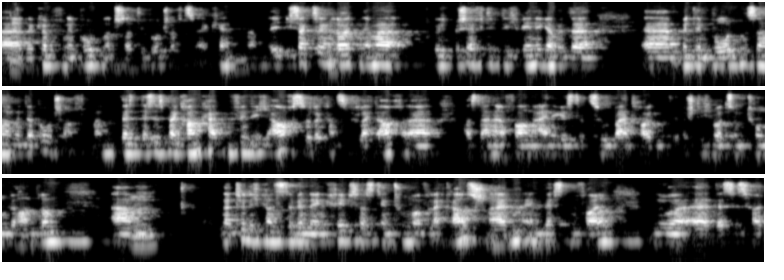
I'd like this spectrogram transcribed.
Äh, wir köpfen den Boden, anstatt die Botschaft zu erkennen. Ne? Ich sage zu den Leuten immer, beschäftige dich weniger mit, der, äh, mit dem Boden, sondern mit der Botschaft. Ne? Das, das, ist bei Krankheiten, finde ich, auch so. Da kannst du vielleicht auch äh, aus deiner Erfahrung einiges dazu beitragen, Stichwort Symptombehandlung. Ähm, mhm. Natürlich kannst du, wenn du einen Krebs hast, den Tumor vielleicht rausschneiden, im besten Fall. Nur äh, das ist halt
